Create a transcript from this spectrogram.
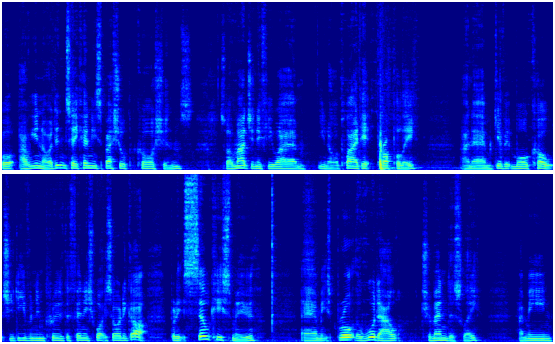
But, I, you know, I didn't take any special precautions. So imagine if you, um, you know, applied it properly and um, give it more coats, you'd even improve the finish what it's already got. But it's silky smooth. Um, it's brought the wood out tremendously. I mean,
